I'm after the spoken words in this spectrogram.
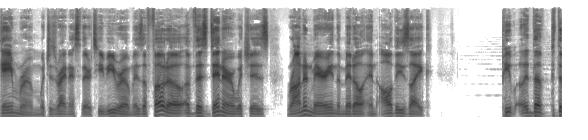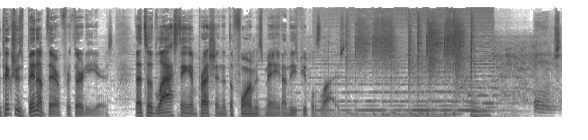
game room, which is right next to their TV room. Is a photo of this dinner, which is Ron and Mary in the middle, and all these like people. Uh, the the picture's been up there for 30 years. That's a lasting impression that the forum has made on these people's lives. Binge.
